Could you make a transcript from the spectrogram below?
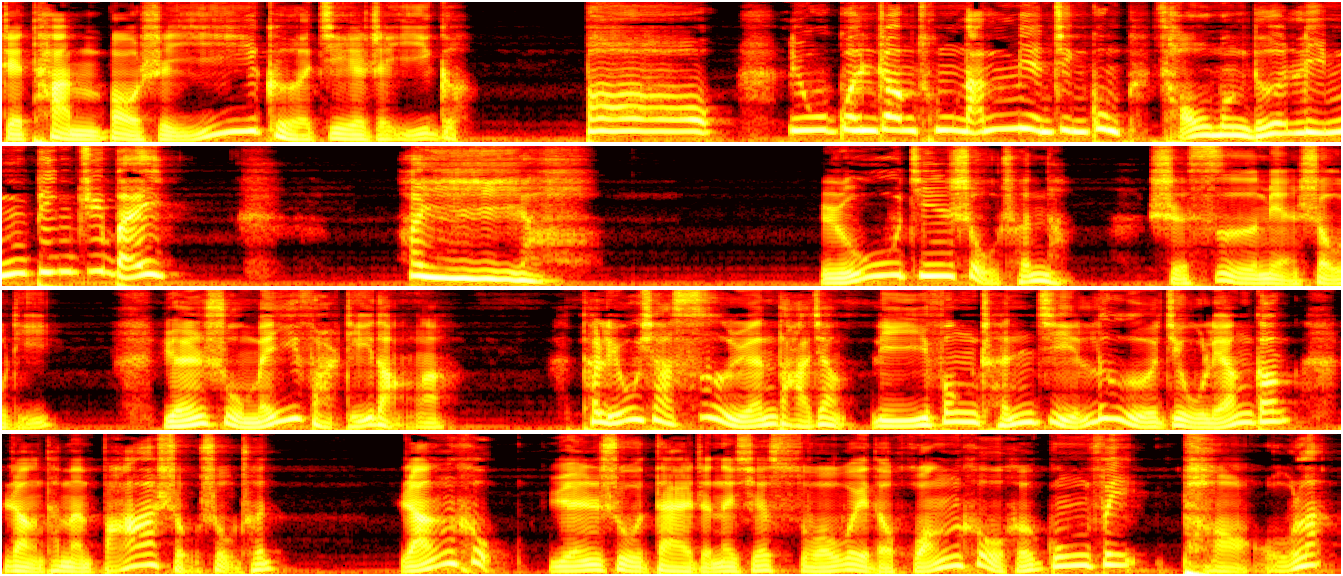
这探报是一个接着一个。报刘关张从南面进攻，曹孟德领兵居北。哎呀！如今寿春呢是四面受敌，袁术没法抵挡啊。他留下四员大将李丰、陈纪、乐就、梁刚，让他们把守寿春。然后袁术带着那些所谓的皇后和宫妃跑了。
